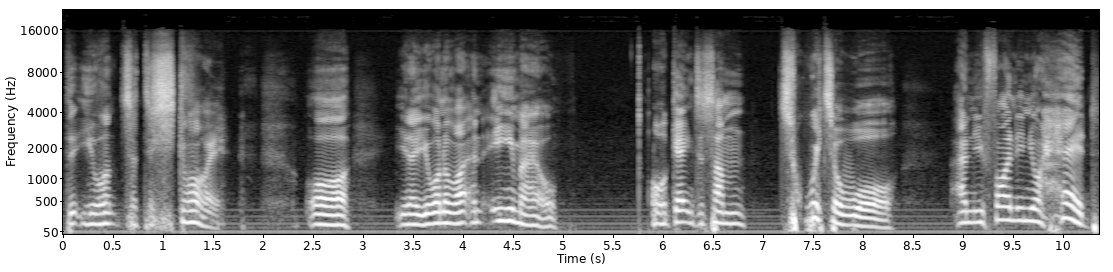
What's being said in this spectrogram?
that you want to destroy. or, you know, you want to write an email or get into some Twitter war, and you find in your head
